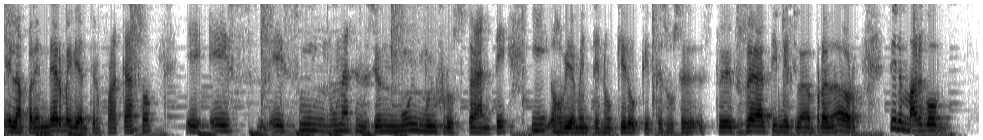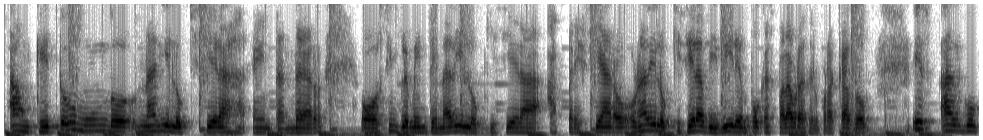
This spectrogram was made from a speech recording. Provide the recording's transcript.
el aprender mediante el fracaso eh, es, es una sensación muy muy frustrante y obviamente no quiero que te, te suceda a ti, mi estimado emprendedor. Sin embargo, aunque todo el mundo, nadie lo quisiera entender o simplemente nadie lo quisiera apreciar o, nadie lo quisiera vivir en pocas palabras el fracaso, es algo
